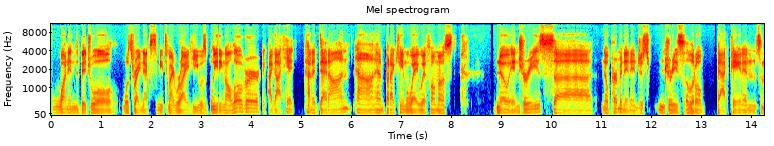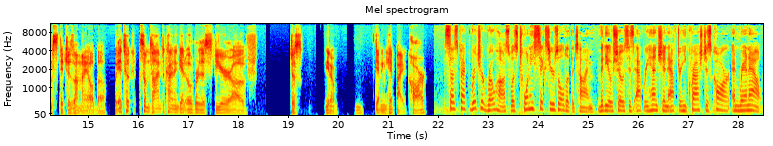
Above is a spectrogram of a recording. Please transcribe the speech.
One individual was right next to me to my right. He was bleeding all over. I got hit kind of dead on, uh, and but I came away with almost no injuries, uh, no permanent injuries, a little back pain and some stitches on my elbow. It took some time to kind of get over this fear of just, you know, getting hit by a car. Suspect Richard Rojas was 26 years old at the time. Video shows his apprehension after he crashed his car and ran out.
